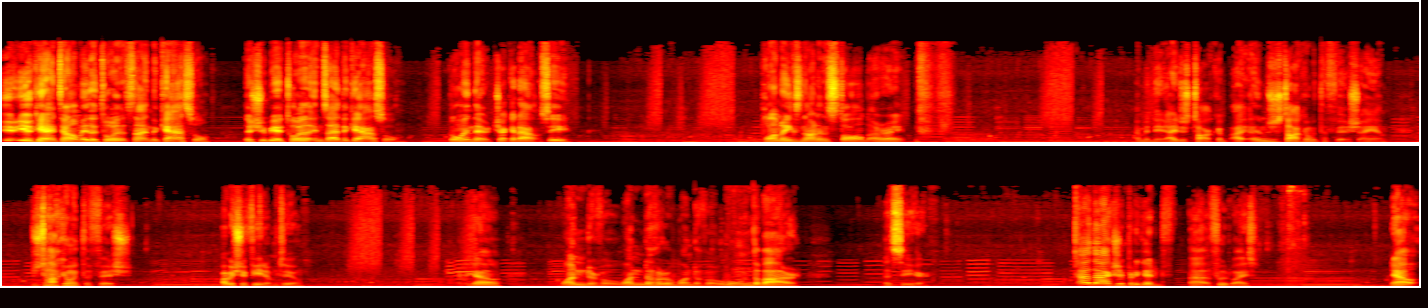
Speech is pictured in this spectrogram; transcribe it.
you can't tell me the toilet's not in the castle. There should be a toilet inside the castle. Go in there. Check it out. See. Plumbing's not installed? All right. I mean, I just talk. I, I'm just talking with the fish. I am. Just talking with the fish. Probably should feed them too we go. Wonderful, wonderful, wonderful. Wunderbar. Let's see here. Oh, they're actually pretty good uh, food-wise. Now,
